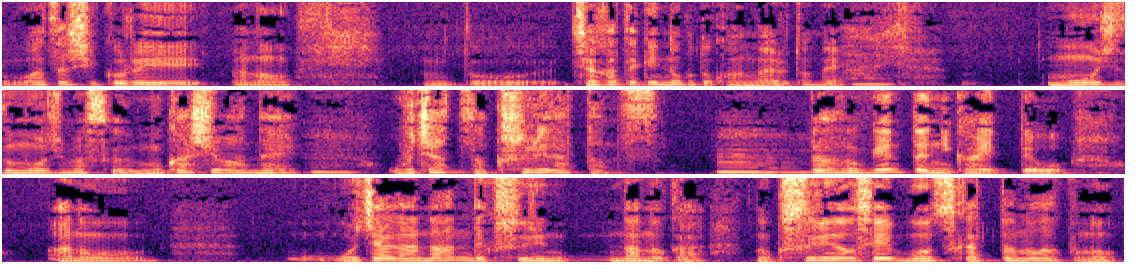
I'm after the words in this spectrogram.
私これあの、うんと、茶化的のことを考えるとね、はい、もう一度申しますけど昔はね、うん、お茶ってのは薬だったんです、うん、だからその原点に帰ってあのお茶がなんで薬なのか薬の成分を使ったのがこの、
